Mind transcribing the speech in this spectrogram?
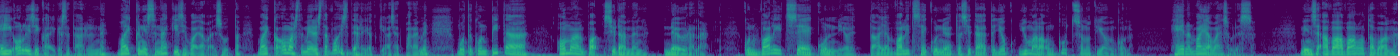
ei olisi kaikessa täydellinen, vaikka niissä näkisi vajavaisuutta, vaikka omasta mielestä voisi tehdä jotkin asiat paremmin, mutta kun pitää oman sydämen nöyränä, kun valitsee kunnioittaa ja valitsee kunnioittaa sitä, että Jumala on kutsunut jonkun heidän vajavaisuudessa, niin se avaa valtavan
